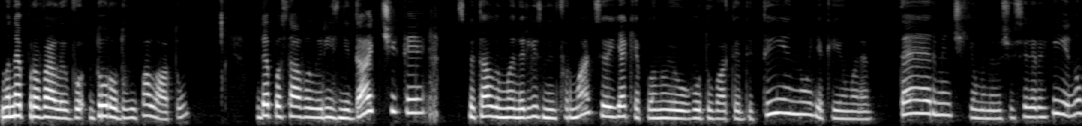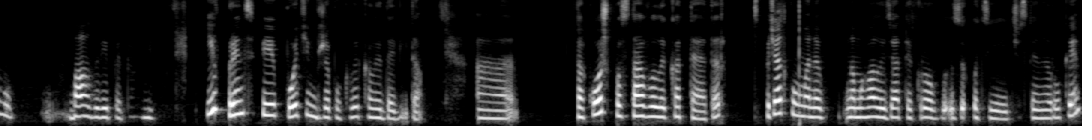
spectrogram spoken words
Мене провели в дородову палату, де поставили різні датчики, спитали у мене різну інформацію, як я планую годувати дитину, який у мене термін, чи є у мене на щось алергії, ну, базові питання. І, в принципі, потім вже покликали Давіда. Також поставили катетер. Спочатку у мене намагали взяти кров з оцієї частини руки,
